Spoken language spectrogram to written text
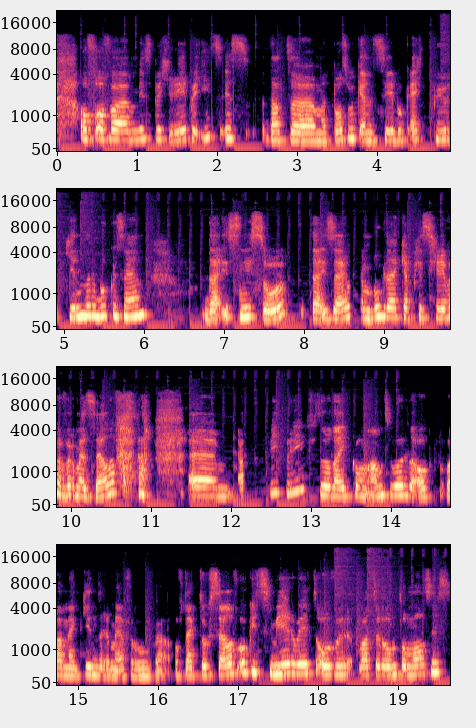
of, of uh, misbegrepen iets is dat uh, het bosboek en het zeeboek echt puur kinderboeken zijn. Dat is niet zo. Dat is eigenlijk een boek dat ik heb geschreven voor mezelf. um, als zodat ik kon antwoorden op wat mijn kinderen mij vroegen. Of dat ik toch zelf ook iets meer weet over wat er rondom ons is.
